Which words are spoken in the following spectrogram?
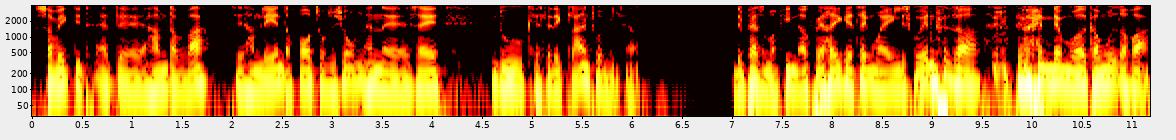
så vigtigt, at øh, ham, der var til ham lægen, der foretog sessionen, han øh, sagde, du kan slet ikke klare en tur i militæret det passer mig fint nok, for jeg havde ikke tænkt mig, at jeg egentlig skulle ind, så det var en nem måde at komme ud derfra.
